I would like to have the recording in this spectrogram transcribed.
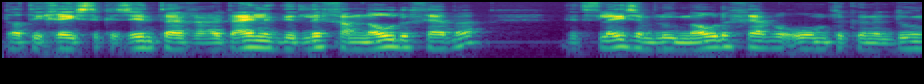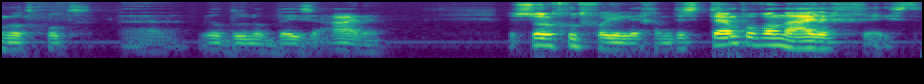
dat die geestelijke zintuigen uiteindelijk dit lichaam nodig hebben, dit vlees en bloed nodig hebben om te kunnen doen wat God uh, wil doen op deze aarde. Dus zorg goed voor je lichaam. Het is de tempel van de Heilige Geest.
